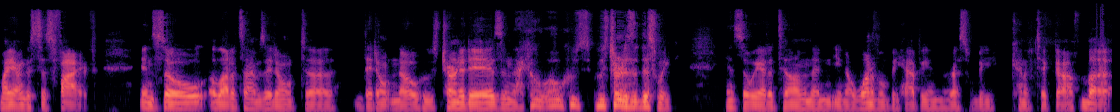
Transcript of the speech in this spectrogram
my youngest is five, and so a lot of times they don't uh, they don't know whose turn it is, and like oh, oh whose whose turn is it this week, and so we had to tell them, and then you know one of them will be happy, and the rest will be kind of ticked off, but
